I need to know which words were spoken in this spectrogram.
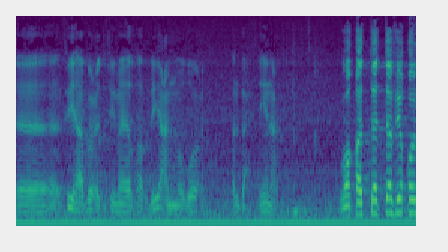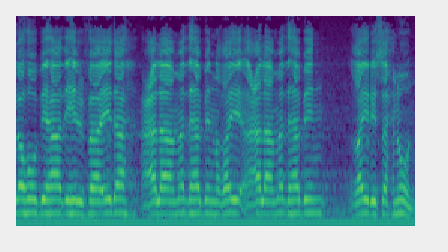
آه، فيها بعد فيما يظهر لي عن موضوع البحث. نعم. وقد تتفق له بهذه الفائدة على مذهب غير على مذهب غير سحنون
